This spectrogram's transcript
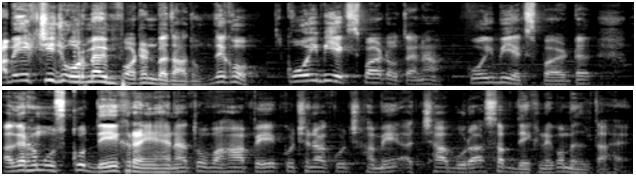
अब एक चीज़ और मैं इंपॉर्टेंट बता दूँ। देखो, कोई भी एक्सपर्ट होता है ना, कोई भी एक्सपर्ट अगर हम उसको देख रहे हैं ना तो वहाँ पे कुछ ना कुछ हमें अच्छा बुरा सब देखने को मिलता है।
